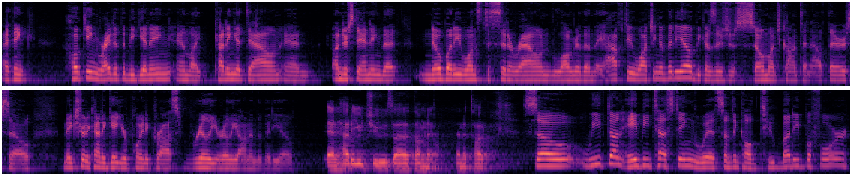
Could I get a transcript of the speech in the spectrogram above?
I think hooking right at the beginning and like cutting it down and understanding that nobody wants to sit around longer than they have to watching a video because there's just so much content out there. So make sure to kind of get your point across really early on in the video. And how do you choose a thumbnail and a title? So we've done A/B testing with something called TubeBuddy before,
